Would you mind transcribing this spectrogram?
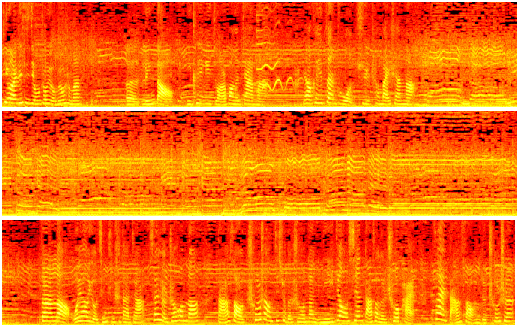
听完这期节目之后有没有什么，呃，领导，你可以给囧儿放个假吗？然后可以赞助我去长白山吗？友情提示大家，下雪之后呢？打扫车上积雪的时候呢，你一定要先打扫你的车牌，再打扫你的车身。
